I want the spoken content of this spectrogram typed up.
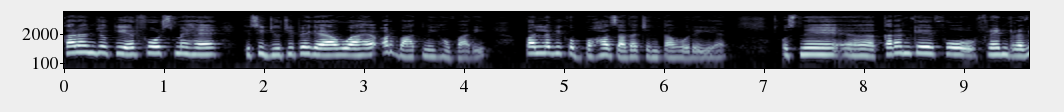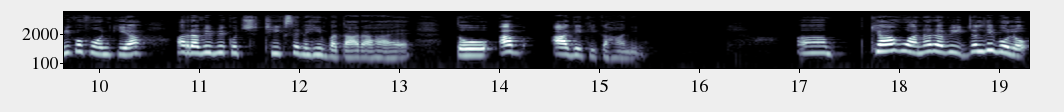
करण जो कि एयरफोर्स में है, किसी ड्यूटी पे गया हुआ है और बात नहीं हो पा रही। पल्लवी को बहुत ज़्यादा चिंता हो रही है। उसने करण के फो फ्रेंड रवि को फ़ोन किया और रवि भी कुछ ठीक से नहीं बता रहा है। तो अब आगे की कहानी। अ, क्या हुआ ना रवि? जल्दी बोलो।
